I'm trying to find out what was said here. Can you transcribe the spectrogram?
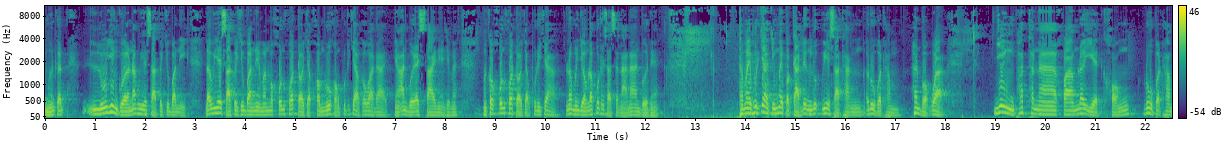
เหมือนกันรู้ยิ่งกว่านักวิทยาศาสตร์ปัจจุบันอีก แล้ววิทยาศาสตร์ปัจจุบันเนี่ยมันมาค้นคว้าต่อจากความรู้ของพุทธเจ้าก็ว่าได้ อย่างอันเบิร์ตไอน์สไตน์เนี่ยใช่ไหมมันก็ค้นคว้าต่อจากพุทธเจ้า แล้วมันยอมรับพุทธศาสนานะอันเบิร์ตเนี่ยทำไมพุทธเจ้าจึงไม่ประกาศเรื่องวิทยาศาสตร์ทางรูปธรรม ท่านบอกว่ายิ่งพัฒนาความละเอียดของรูปธรรม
